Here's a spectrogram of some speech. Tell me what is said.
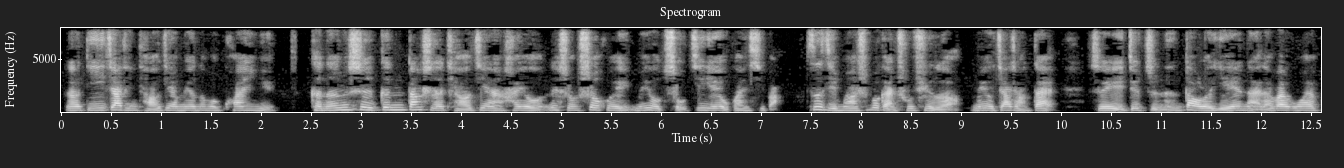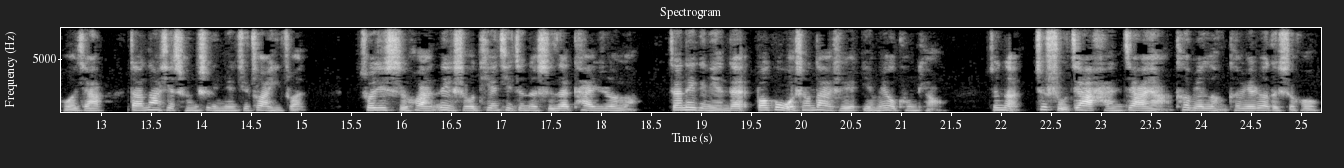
然后第一，家庭条件没有那么宽裕，可能是跟当时的条件，还有那时候社会没有手机也有关系吧。自己嘛是不敢出去的，没有家长带，所以就只能到了爷爷奶奶、外公外婆家，到那些城市里面去转一转。说句实话，那时候天气真的实在太热了，在那个年代，包括我上大学也没有空调。真的，就暑假、寒假呀，特别冷、特别热的时候，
